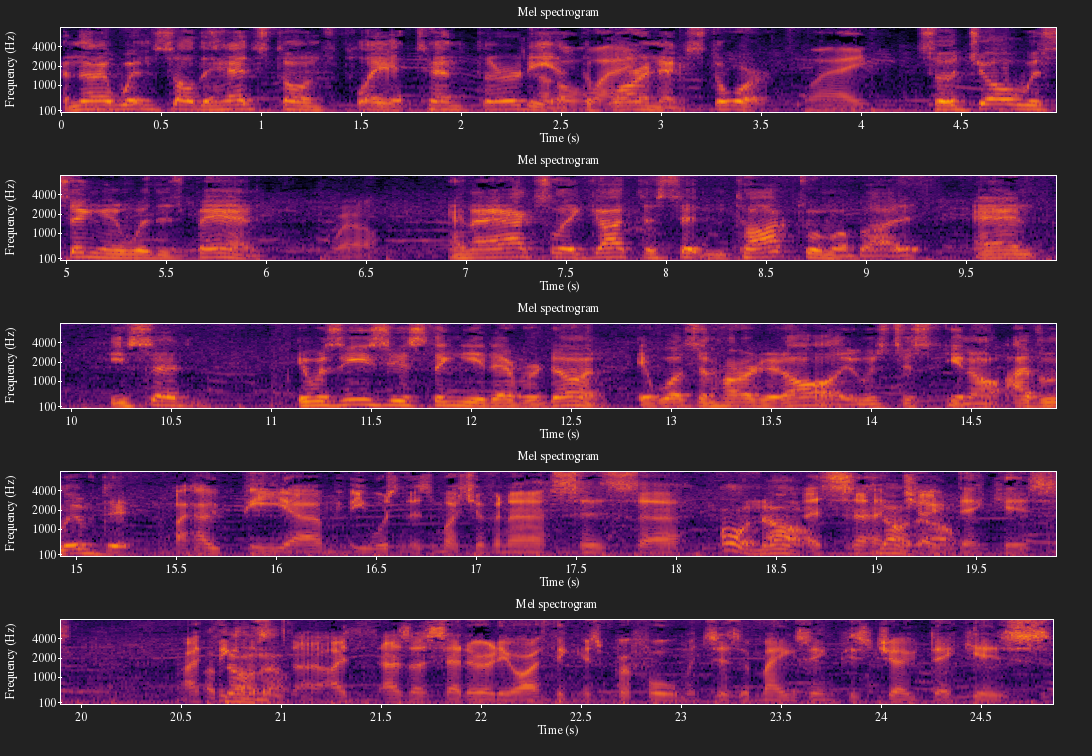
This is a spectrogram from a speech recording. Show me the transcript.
and then I went and saw the Headstones play at ten thirty Oh, at the wow. bar next door. Way. So Joe was singing with his band Wow. and I actually got to sit and talk to him about it. And he said it was the easiest thing he'd ever done. It wasn't hard at all. It was just, you know, I've lived it. I hope he um, he wasn't as much of an ass as uh, Oh no, as uh, no, Joe no. Dick is. I think, No, no. I, as I said earlier, I think his performance is amazing because Joe Dick is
